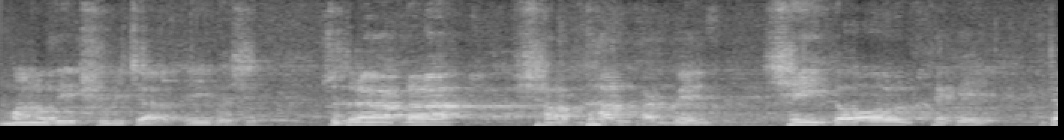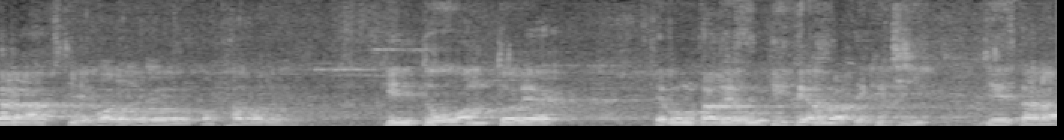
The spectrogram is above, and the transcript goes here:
মানবিক সুবিচার এই দেশে। সুতরাং আপনারা সাবধান থাকবেন সেই দল থেকে যারা আজকে বড় বড় কথা বলে। কিন্তু অন্তরে এক এবং তাদের অতীতে আমরা দেখেছি যে তারা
